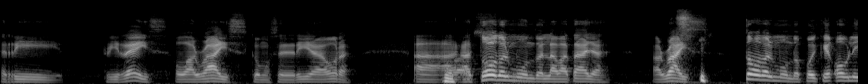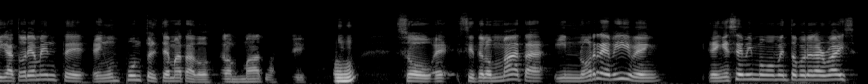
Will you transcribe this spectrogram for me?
re-race o arise, como se diría ahora, a todo el mundo en la batalla a Rice. todo el mundo, porque obligatoriamente en un punto él te mata dos. Te los mata, sí. So, eh, si te los mata y no reviven, en ese mismo momento por el Rice,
